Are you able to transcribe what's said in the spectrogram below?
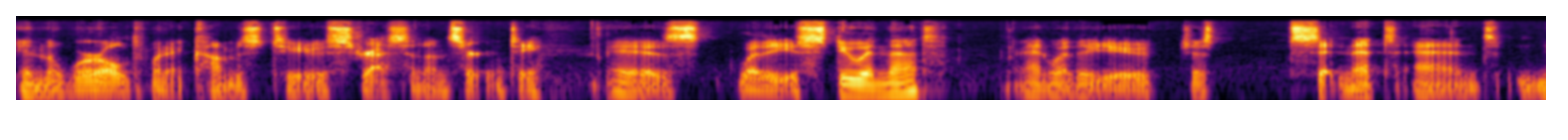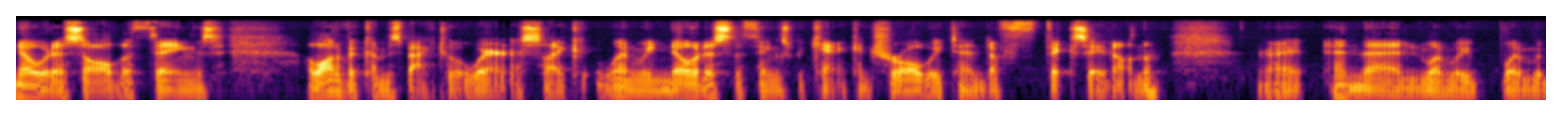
in the world when it comes to stress and uncertainty is whether you stew in that and whether you just sit in it and notice all the things. A lot of it comes back to awareness. Like when we notice the things we can't control, we tend to fixate on them, right? And then when we when we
